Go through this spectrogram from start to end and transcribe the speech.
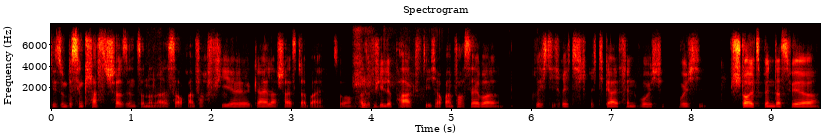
die so ein bisschen klassischer sind, sondern da ist auch einfach viel geiler Scheiß dabei. So, also viele Parks, die ich auch einfach selber richtig, richtig, richtig geil finde, wo ich, wo ich stolz bin, dass wir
